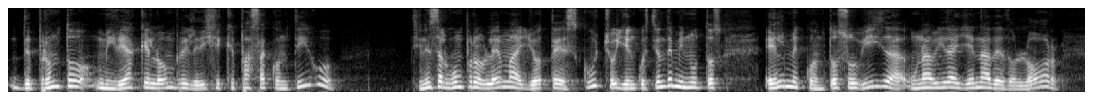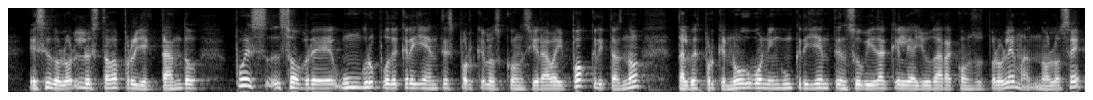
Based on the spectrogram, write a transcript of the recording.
de pronto miré a aquel hombre y le dije, ¿qué pasa contigo? ¿Tienes algún problema? Yo te escucho. Y en cuestión de minutos, él me contó su vida, una vida llena de dolor. Ese dolor lo estaba proyectando pues sobre un grupo de creyentes porque los consideraba hipócritas, ¿no? Tal vez porque no hubo ningún creyente en su vida que le ayudara con sus problemas, no lo sé.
